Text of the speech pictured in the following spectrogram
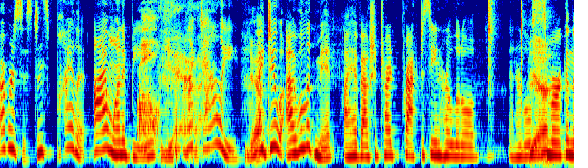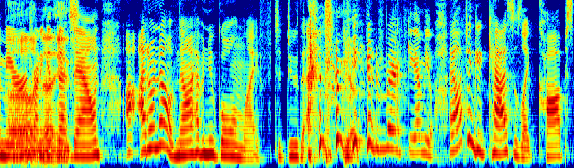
a resistance pilot. I want to be Oh, yeah. like Tallie. Yeah. I do. I will admit, I have actually tried practicing her little and her little Yeah. smirk in the mirror, Oh, trying to get that down. I, I don't know. Now I have a new goal in life to do that. to Yeah. be an American cameo. I often get cast as like cops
